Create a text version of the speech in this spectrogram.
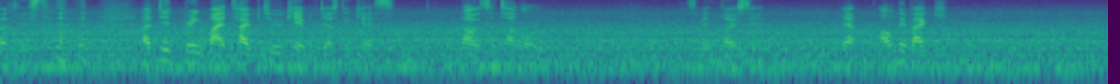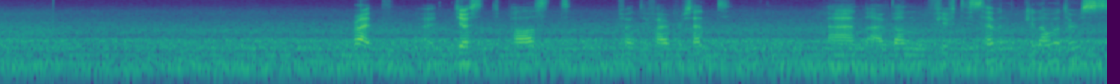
at least. I did bring my Type 2 cable just in case. Now it's a tunnel. It's a bit noisy. Yeah, I'll be back. Right, I just passed 25% and I've done 57 kilometers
